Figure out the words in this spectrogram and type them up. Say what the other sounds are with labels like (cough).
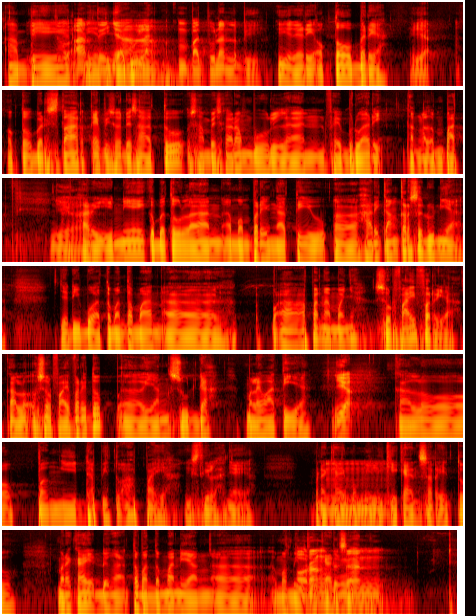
hampir Itu iya, artinya bulan. empat bulan lebih. Iya, dari Oktober ya. Iya. Oktober start episode 1 sampai sekarang bulan Februari tanggal 4. Iya. Hari ini kebetulan eh, memperingati eh, Hari Kanker Sedunia. Jadi buat teman-teman eh, apa namanya survivor ya. Kalau survivor itu eh, yang sudah melewati ya. Ya. Kalau pengidap itu apa ya istilahnya ya? Mereka yang memiliki cancer itu, mereka dengan teman-teman yang eh, memiliki Orang cancer. dengan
